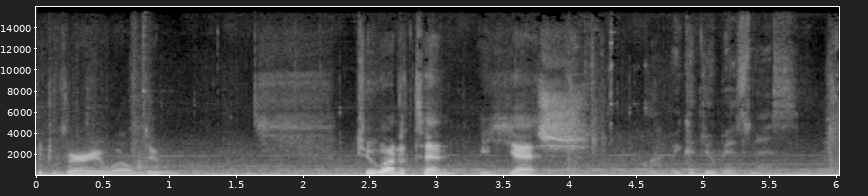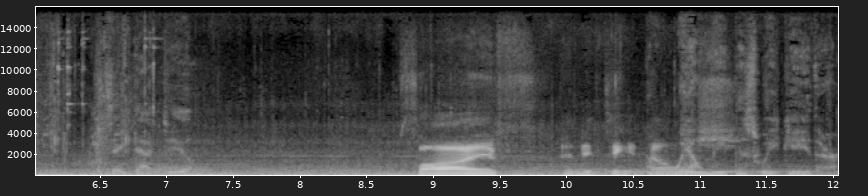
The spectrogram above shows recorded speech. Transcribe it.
could very well do. Two out of ten. Yes. Glad we could do business. Take that deal. Five. Anything else? We don't meet this week either.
